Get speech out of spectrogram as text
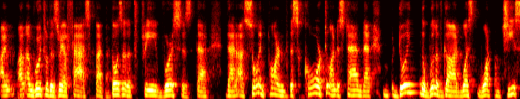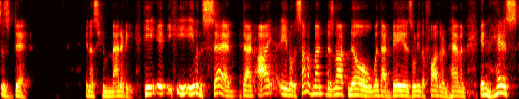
I, I'm going through this real fast, but those are the three verses that that are so important, this core to understand that doing the will of God was what Jesus did in his humanity. He, he even said that I, you know, the Son of Man does not know when that day is, only the Father in heaven. In his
